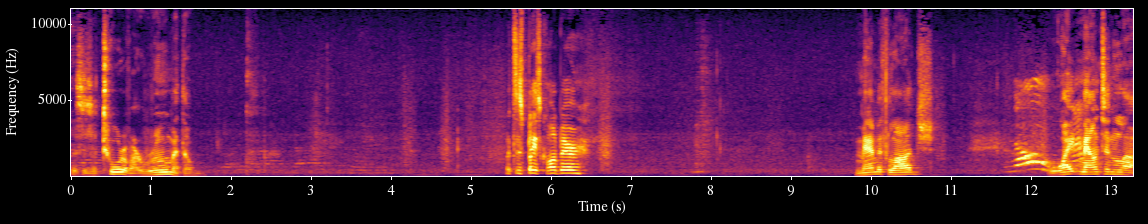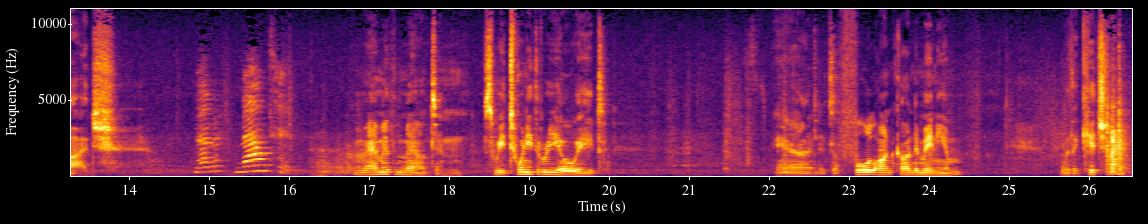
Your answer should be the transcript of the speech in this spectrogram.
This is a tour of our room at the. What's this place called, Bear? Mammoth Lodge? No. White Mountain Lodge. Mammoth Mountain. Mammoth Mountain, Suite 2308. And it's a full on condominium with a kitchen.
